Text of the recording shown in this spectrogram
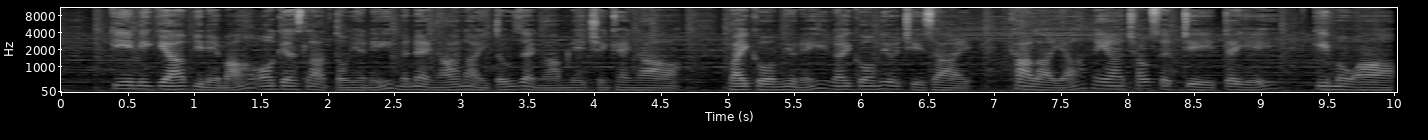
။ကီနီကယာပြည်နယ်မှာဩဂတ်စ်လ3ရက်နေ့မနက်9:35မိနစ်ချိန်ခန့်က လိုက်ကော်မြို့နယ်လိုက်ကော်မြို့ခြေဆိုင်ခလာယာ261တက်ရဲ့ကီမုံအား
